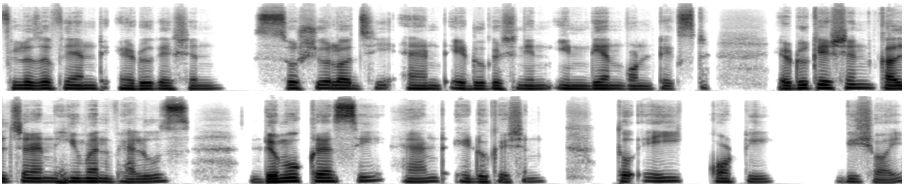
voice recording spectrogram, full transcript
philosophy and education sociology and education in Indian context education culture and human values democracy and education তো এই কটি বিষয়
